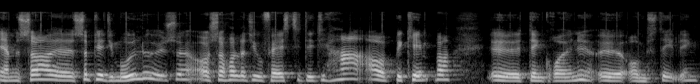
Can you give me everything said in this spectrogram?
jamen så, øh, så bliver de modløse, og så holder de jo fast i det, de har, og bekæmper øh, den grønne øh, omstilling.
